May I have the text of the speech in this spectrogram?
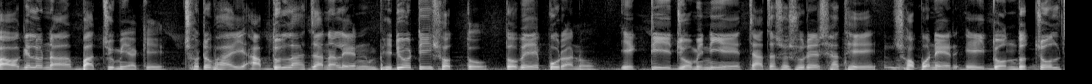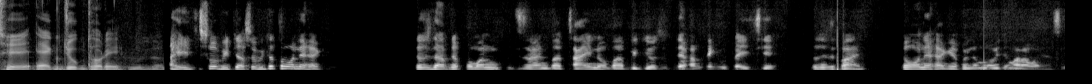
পাওয়া গেল না বাচ্চু মিয়াকে ছোট ভাই আব্দুল্লাহ জানালেন ভিডিওটি সত্য তবে পুরানো। একটি জমি নিয়ে চাচা শ্বশুরের সাথে স্বপনের এই দ্বন্দ্ব চলছে এক যুগ ধরে। এই ছবিটা ছবিটা তো আগে তো যদি আপনি প্রমাণ চান বা চাইন বা ভিডিও যদি এখান থেকে উঠাইছে যদি পাই তো অনেক আগে হইলাম না ওই যে মারামারি আছে।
